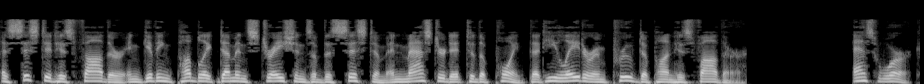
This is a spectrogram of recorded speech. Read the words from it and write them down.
assisted his father in giving public demonstrations of the system and mastered it to the point that he later improved upon his father's work.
